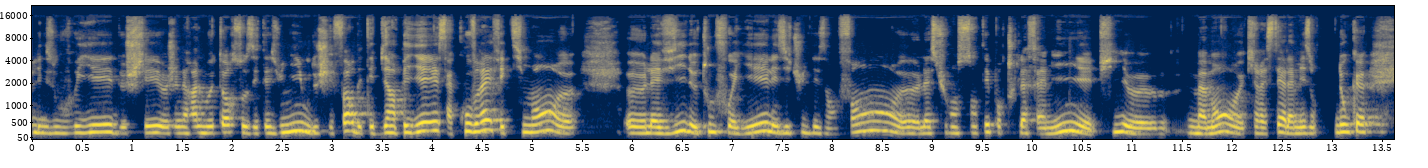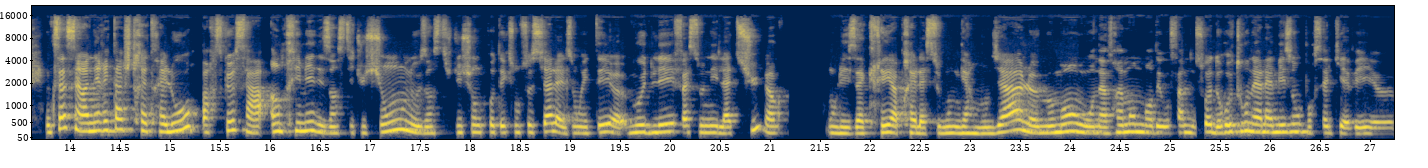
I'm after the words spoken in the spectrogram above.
les ouvriers de chez euh, General Motors aux États-Unis ou de chez Ford étaient bien payés. Ça couvrait effectivement euh, la vie de tout le foyer, les études des enfants, l'assurance santé pour toute la famille, et puis maman qui restait à la maison. Donc, donc ça, c'est un héritage très très lourd parce que ça a imprimé des institutions. Nos institutions de protection sociale, elles ont été modelées, façonnées là-dessus. Hein on les a créés après la Seconde Guerre mondiale, moment où on a vraiment demandé aux femmes soit de retourner à la maison pour celles qui avaient, euh,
